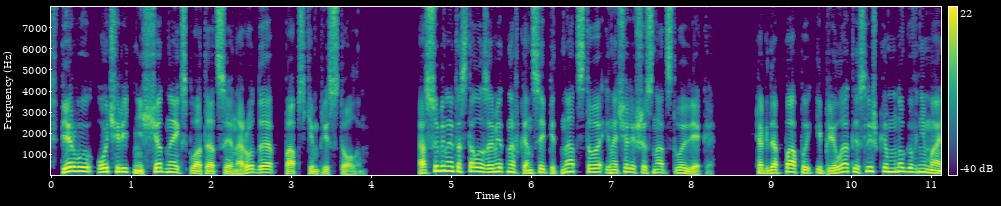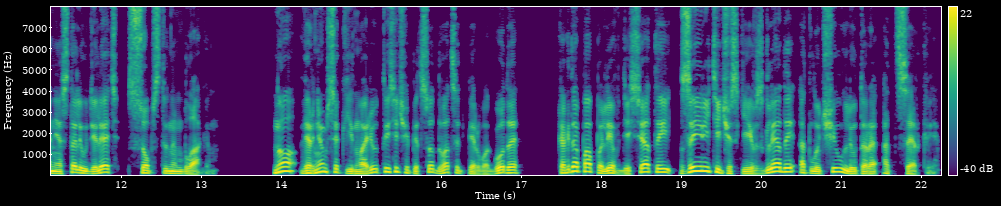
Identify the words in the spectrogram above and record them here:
В первую очередь нещадная эксплуатация народа папским престолом. Особенно это стало заметно в конце XV и начале XVI века, когда папы и прилаты слишком много внимания стали уделять собственным благам. Но вернемся к январю 1521 года, когда папа Лев X за еретические взгляды отлучил Лютера от церкви.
